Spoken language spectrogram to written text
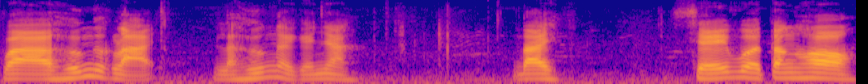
và hướng ngược lại là hướng này cả nhà. Đây, sẽ về Tân Hò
